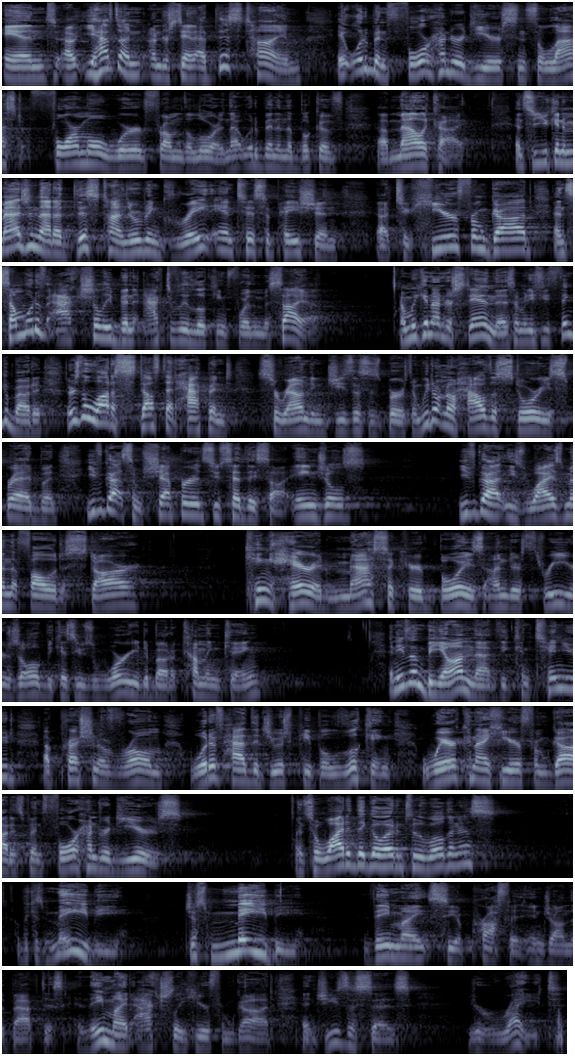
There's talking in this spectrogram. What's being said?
And uh, you have to understand, at this time, it would have been 400 years since the last formal word from the Lord, and that would have been in the book of uh, Malachi. And so you can imagine that at this time, there would have been great anticipation uh, to hear from God, and some would have actually been actively looking for the Messiah. And we can understand this. I mean, if you think about it, there's a lot of stuff that happened surrounding Jesus' birth. And we don't know how the story spread, but you've got some shepherds who said they saw angels. You've got these wise men that followed a star. King Herod massacred boys under three years old because he was worried about a coming king. And even beyond that, the continued oppression of Rome would have had the Jewish people looking, where can I hear from God? It's been 400 years. And so, why did they go out into the wilderness? Because maybe, just maybe, they might see a prophet in John the Baptist and they might actually hear from God. And Jesus says, You're right.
